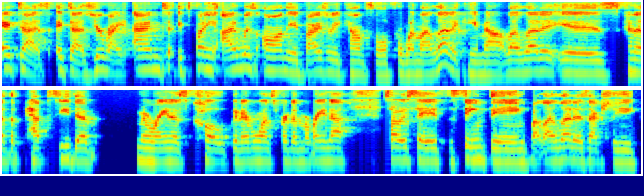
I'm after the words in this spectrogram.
It does. It does. You're right. And it's funny, I was on the advisory council for when Liletta came out. Liletta is kind of the Pepsi to Mirena's Coke, and everyone's heard of Mirena. So I always say it's the same thing, but Liletta is actually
